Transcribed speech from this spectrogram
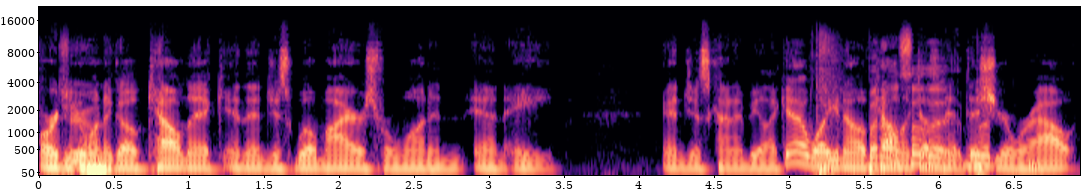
Or do True. you want to go Kelenic and then just Wil Myers for one and, and eight, and just kind of be like, yeah, well, you know, if but Kelenic doesn't the, hit this but, year, we're out.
